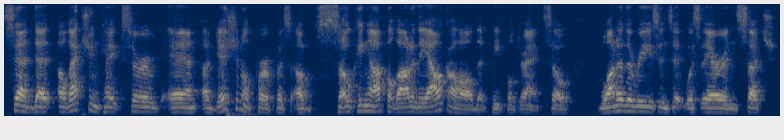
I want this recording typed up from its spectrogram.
said that election cake served an additional purpose of soaking up a lot of the alcohol that people drank. So, one of the reasons it was there in such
